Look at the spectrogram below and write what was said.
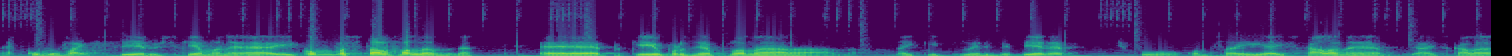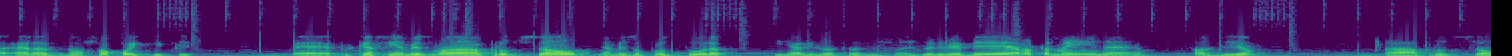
né, como vai ser o esquema, né? E como você estava falando, né? É, porque eu, por exemplo, lá na, na, na, equipe do NBB, né? Tipo, quando saía a escala, né? A escala era não só com a equipe. É, porque assim, a mesma produção, a mesma produtora que realiza as transmissões do NBB, ela também, né? Fazia a produção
